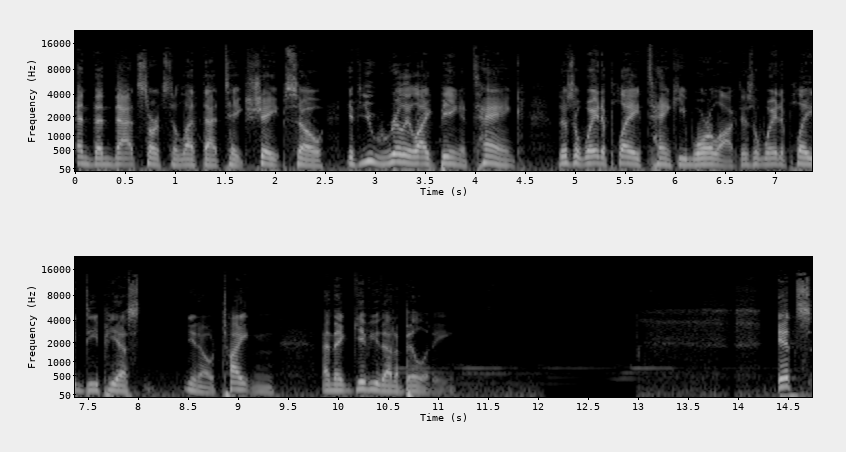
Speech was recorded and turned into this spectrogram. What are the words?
And then that starts to let that take shape. So if you really like being a tank, there's a way to play tanky warlock. There's a way to play DPS, you know, Titan, and they give you that ability. It's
